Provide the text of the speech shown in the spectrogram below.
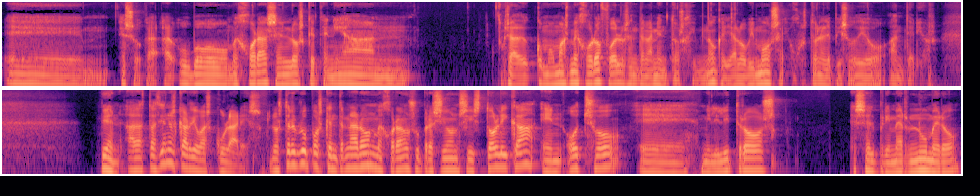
eh, eso, hubo mejoras en los que tenían o sea, como más mejoró fue los entrenamientos HIP, ¿no? que ya lo vimos justo en el episodio anterior. Bien, adaptaciones cardiovasculares. Los tres grupos que entrenaron mejoraron su presión sistólica en 8 eh, mililitros. Es el primer número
